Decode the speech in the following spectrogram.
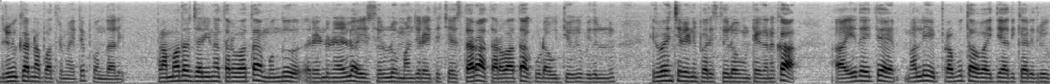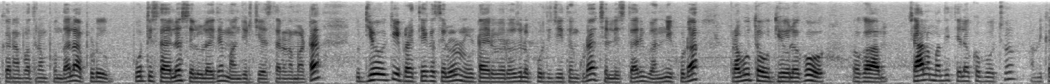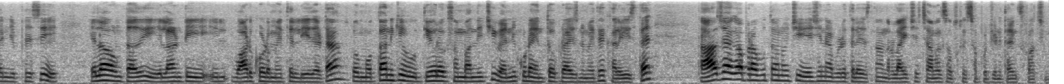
ధృవీకరణ పత్రం అయితే పొందాలి. ప్రమాదం జరిగిన తర్వాత ముందు రెండు నెలలు ఈ సెలవులు మంజూరైతే చేస్తారో? ఆ తర్వాత కూడా ఉద్యోగి విధులను నిర్వహించలేని పరిస్థితిలో ఉంటే గనక ఏదైతే మళ్ళీ ప్రభుత్వ వైద్యాధికారి ధృవీకరణ పత్రం పొందాలో అప్పుడు పూర్తి స్థాయిలో సెలవులు అయితే మంజూరు చేస్తారన్నమాట. ఉద్యోగికి ప్రత్యేక సెలవులు నూట ఇరవై రోజుల పూర్తి జీతం కూడా చెల్లిస్తారు. ఇవన్నీ కూడా ప్రభుత్వ ఉద్యోగులకు ఒక చాలామంది తెలియకపోవచ్చు అందుకని చెప్పేసి ఎలా ఉంటుంది? ఎలాంటి వాడుకోవడం అయితే లేదట. సో మొత్తానికి ఉద్యోగులకు సంబంధించి ఇవన్నీ కూడా ఎంతో ప్రయోజనం అయితే కలిగిస్తాయి. తాజాగా ప్రభుత్వం నుంచి ఏసీని అప్డేట్ తెలియజేస్తాను అందరూ లైక్ చేసి ఛానల్ సబ్స్క్రైబ్ సపోర్ట్ చేయండి. Thanks for watching.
